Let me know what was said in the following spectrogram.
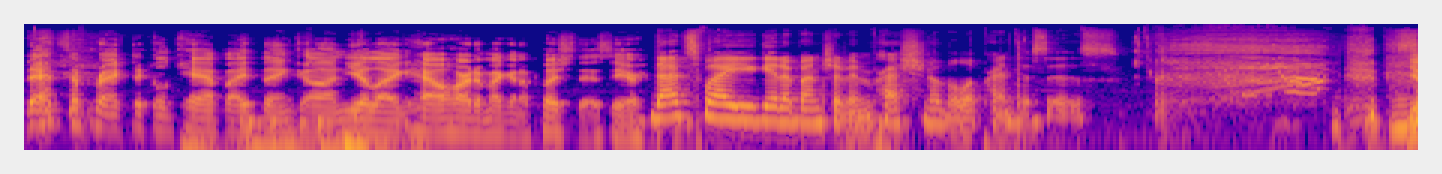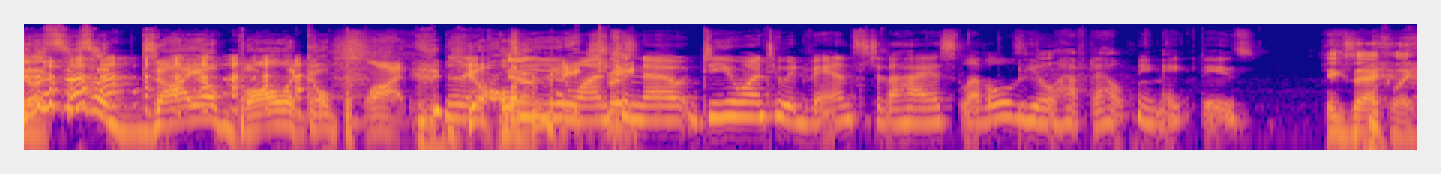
that's a practical cap, I think. On you're like, how hard am I going to push this here? That's why you get a bunch of impressionable apprentices. This is a diabolical plot. Like, do you making- want to know? Do you want to advance to the highest levels? You'll have to help me make these. Exactly. You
